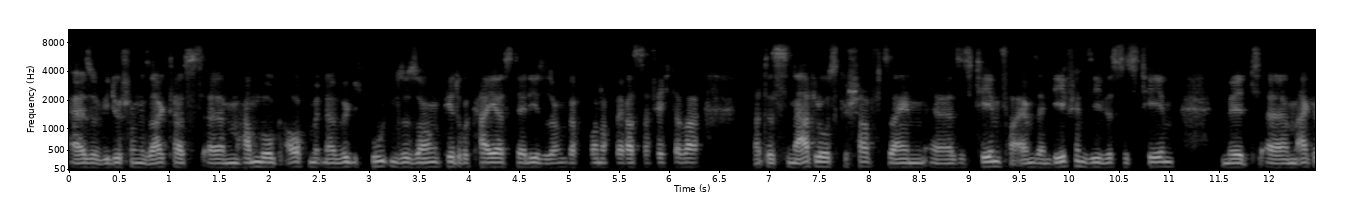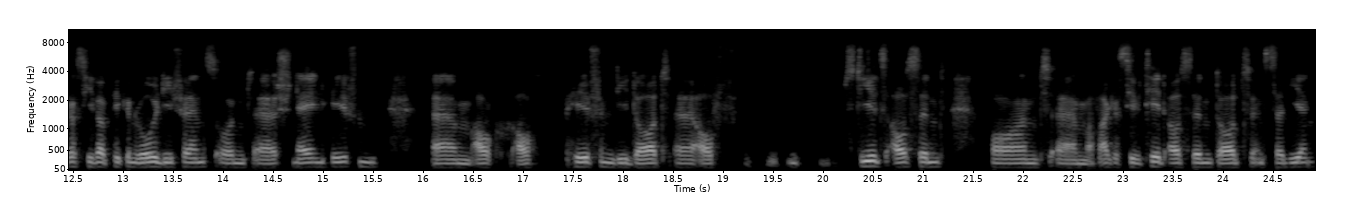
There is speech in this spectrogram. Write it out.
also wie du schon gesagt hast, ähm, Hamburg auch mit einer wirklich guten Saison. Pedro Callas, der die Saison davor noch bei Rasta Fechter war, hat es nahtlos geschafft, sein äh, System, vor allem sein defensives System mit ähm, aggressiver Pick-and-Roll-Defense und äh, schnellen Hilfen, ähm, auch, auch Hilfen, die dort äh, auf Stils aus sind und ähm, auf Aggressivität aus sind, dort zu installieren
